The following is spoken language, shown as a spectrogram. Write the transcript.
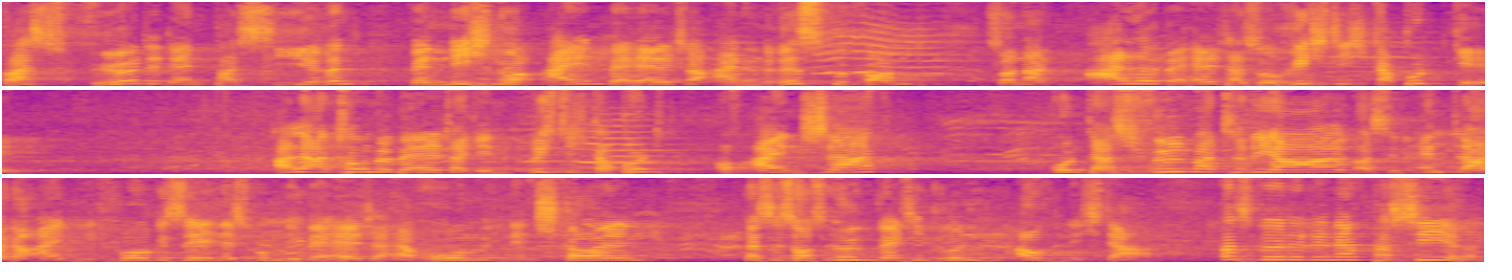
was würde denn passieren, wenn nicht nur ein Behälter einen Riss bekommt, sondern alle Behälter so richtig kaputt gehen? Alle Atommüllbehälter gehen richtig kaputt auf einen Schlag und das Füllmaterial, was im Endlager eigentlich vorgesehen ist, um die Behälter herum, in den Stollen, das ist aus irgendwelchen Gründen auch nicht da. Was würde denn dann passieren?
